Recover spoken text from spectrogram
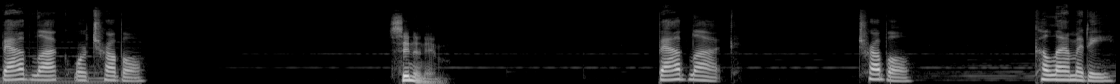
bad luck or trouble. Synonym Bad luck, trouble, calamity.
